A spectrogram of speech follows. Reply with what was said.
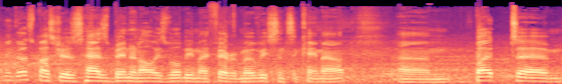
I mean, Ghostbusters has been and always will be my favorite movie since it came out. Um, but um,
